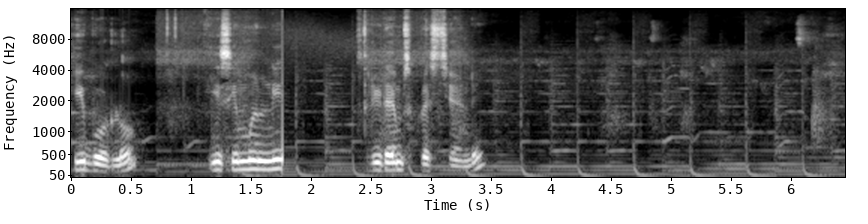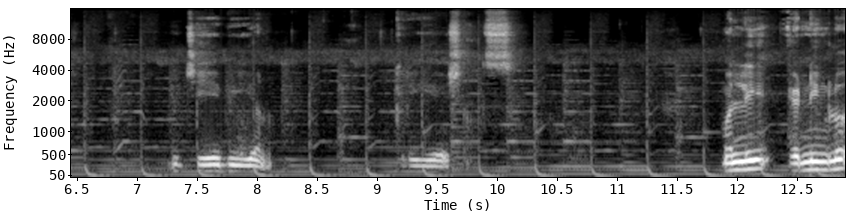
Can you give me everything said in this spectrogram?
కీబోర్డ్లో ఈ సింబల్ని త్రీ టైమ్స్ ప్రెస్ చేయండి. జేబిఎన్ క్రియేషన్స్ మళ్ళీ ఎండింగ్లో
